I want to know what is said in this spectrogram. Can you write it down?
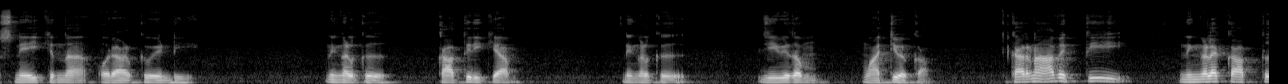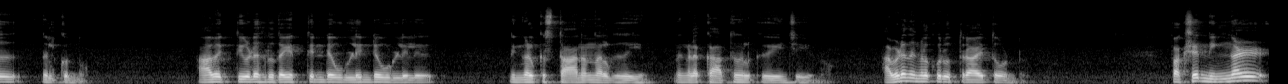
സ്നേഹിക്കുന്ന ഒരാൾക്ക് വേണ്ടി നിങ്ങൾക്ക് കാത്തിരിക്കാം. നിങ്ങൾക്ക് ജീവിതം മാറ്റിവെക്കാം. കാരണം ആ വ്യക്തി നിങ്ങളെ കാത്ത് നിൽക്കുന്നു. ആ വ്യക്തിയുടെ ഹൃദയത്തിന്റെ ഉള്ളിന്റെ ഉള്ളിൽ നിങ്ങൾക്ക് സ്ഥാനം നൽകുകയും നിങ്ങളെ കാത്തു നിൽക്കുകയും ചെയ്യുന്നു. അവിടെ നിങ്ങൾക്കൊരു ഉത്തരവാദിത്വമുണ്ട്. പക്ഷെ നിങ്ങൾ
